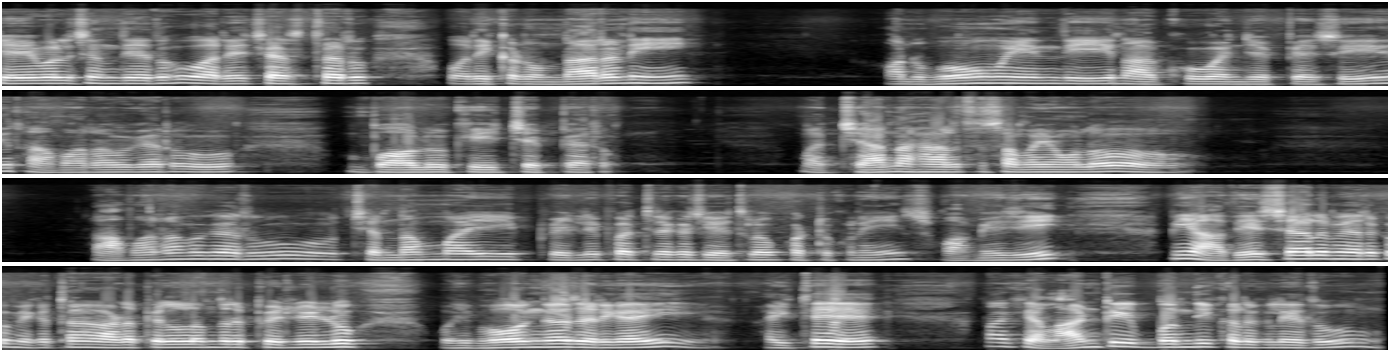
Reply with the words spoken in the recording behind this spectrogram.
చేయవలసిందేదో వారే చేస్తారు. వారు ఇక్కడ ఉన్నారని అనుభవం అయింది నాకు అని చెప్పేసి రామారావు గారు బాలుకి చెప్పారు. మధ్యాహ్న హారతి సమయంలో రామారావు గారు చిన్నమ్మాయి పెళ్ళి పత్రిక చేతిలో పట్టుకుని స్వామీజీ మీ ఆదేశాల మేరకు మిగతా ఆడపిల్లలందరి పెళ్ళిళ్ళు వైభవంగా జరిగాయి. అయితే నాకు ఎలాంటి ఇబ్బంది కలగలేదు.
